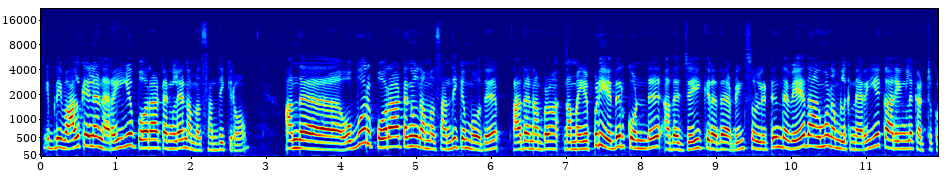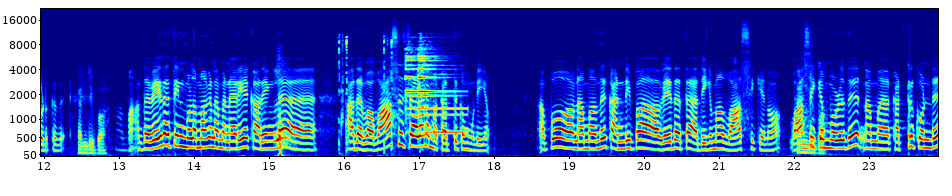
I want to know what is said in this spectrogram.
இப்படி வாழ்க்கையில நிறைய போராட்டங்களை நம்ம சந்திக்கிறோம். அந்த ஒவ்வொரு போராட்டங்கள் நம்ம சந்திக்கும் போது அதை நம்ம நம்ம எப்படி எதிர்கொண்டு அதை ஜெயிக்கிறது அப்படின்னு சொல்லிட்டு இந்த வேதாகமும் நம்மளுக்கு நிறைய காரியங்களை கற்றுக் கொடுக்குது. கண்டிப்பா. ஆமா அந்த வேதத்தின் மூலமாக நம்ம நிறைய காரியங்களை அதை வாசிச்சாதான் நம்ம கத்துக்க முடியும். அப்போ நம்ம வந்து கண்டிப்பா வேதத்தை அதிகமா வாசிக்கணும். வாசிக்கும் பொழுது நம்ம கற்றுக்கொண்டு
